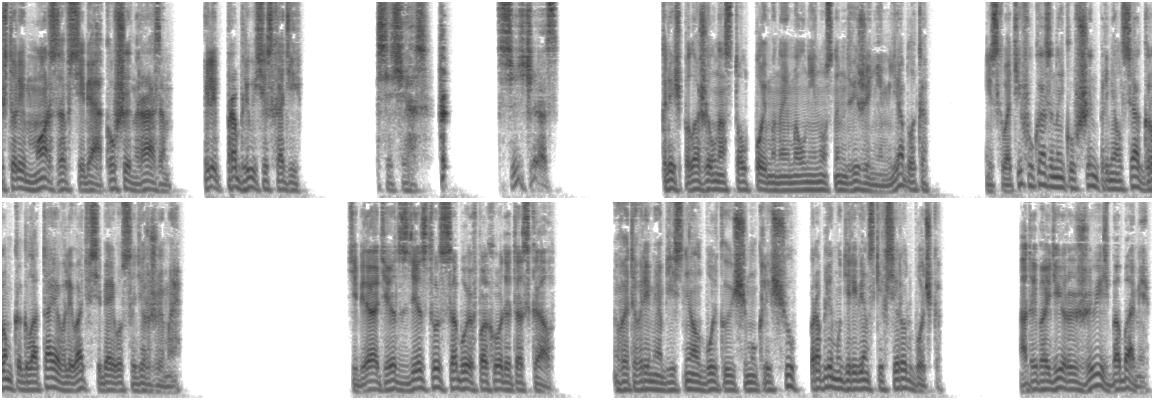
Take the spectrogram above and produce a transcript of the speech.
что ли, морса в себя, кувшин разом. Или проблюйся, сходи». «Сейчас. Сейчас». Клещ положил на стол пойманное молниеносным движением яблоко и, схватив указанный кувшин, принялся, громко глотая, вливать в себя его содержимое. «Тебя отец с детства с собой в походы таскал», в это время объяснял булькающему клещу проблему деревенских сирот бочка. «А ты пойди разживись бабами,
